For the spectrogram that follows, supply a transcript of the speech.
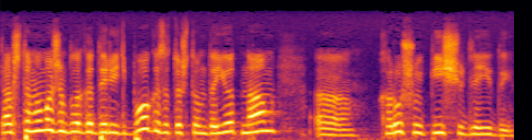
Так что мы можем благодарить Бога за то, что Он дает нам э, хорошую пищу для еды.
